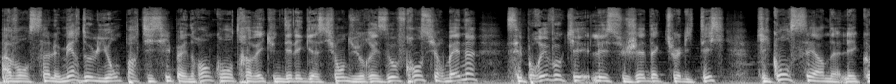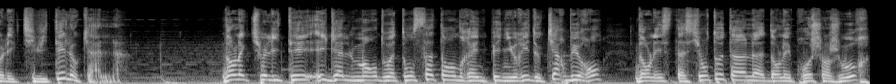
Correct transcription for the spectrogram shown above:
Avant ça, le maire de Lyon participe à une rencontre avec une délégation du réseau France Urbaine. C'est pour évoquer les sujets d'actualité qui concernent les collectivités locales. Dans l'actualité également, doit-on s'attendre à une pénurie de carburant dans les stations Total dans les prochains jours.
